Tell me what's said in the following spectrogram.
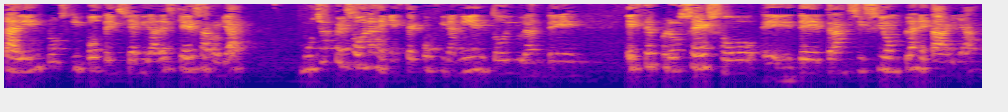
talentos y potencialidades que desarrollar. Muchas personas en este confinamiento y durante este proceso eh, de transición planetaria,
